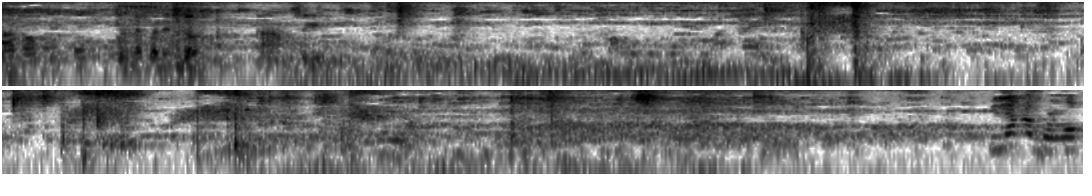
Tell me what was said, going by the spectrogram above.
Ako mo ito. Ano pa din do? Ah, sige. Pila ka buok?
